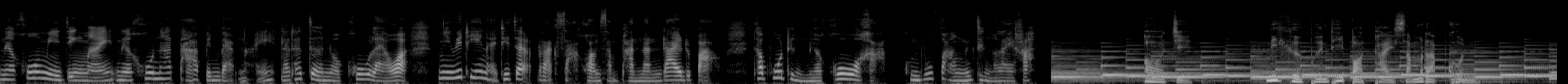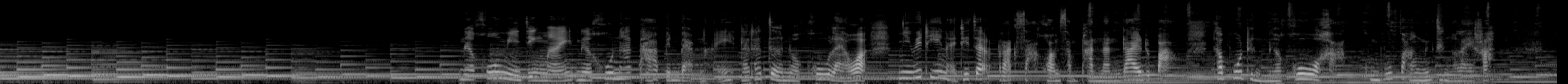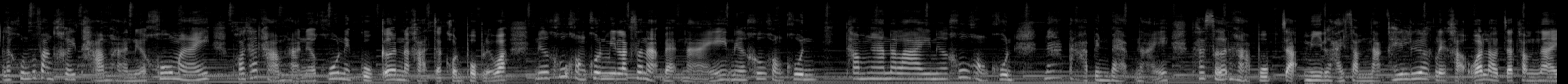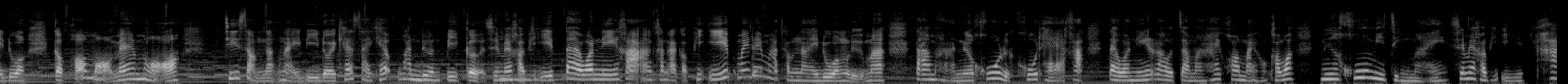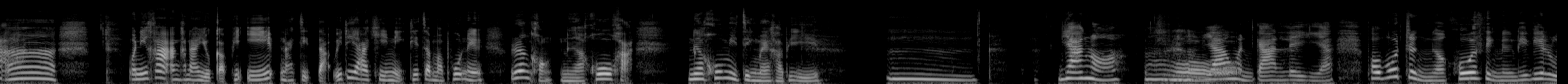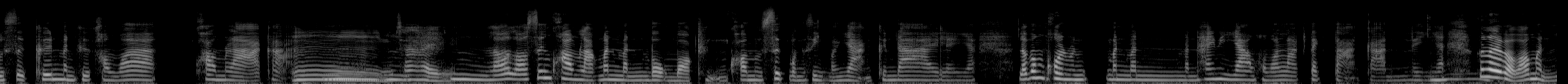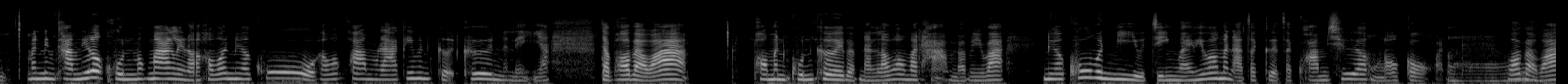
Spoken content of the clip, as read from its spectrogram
เนื้อคู่มีจริงไหม เนื้อคู่หน้าตาเป็นแบบไหน และถ้าเจอเนื้อคู่แล้วอะ มีวิธีไหนที่จะรักษาความสัมพันธ์นั้นได้หรือเปล่า ถ้าพูดถึงเนื้อคู่อะค่ะ คุณผู้ฟังนึกถึงอะไรคะ ออจิต นี่คือพื้นที่ปลอดภัยสำหรับคุณ นื้อคู่มีจริงไหม เนื้อคู่หน้าตาเป็นแบบไหน และถ้าเจอเนื้อคู่แล้วอะ มีวิธีไหนที่จะรักษาความสัมพันธ์นั้นได้หรือเปล่า ถ้าพูดถึงเนื้อคู่ค่ะ คุณผู้ฟังนึกถึงอะไรคะแล้วคุณผู้ฟังเคยถามหาเนื้อคู่ไหม เพราะถ้าถามหาเนื้อคู่ใน Google นะคะ จะค้นพบเลยว่าเนื้อคู่ของคุณมีลักษณะแบบไหน เนื้อคู่ของคุณทำงานอะไร เนื้อคู่ของคุณหน้าตาเป็นแบบไหน ถ้าเซิร์ชหาปุ๊บจะมีหลายสำนักให้เลือกเลยค่ะ ว่าเราจะทำนายดวงกับพ่อหมอแม่หมอ ที่สำนักไหนดี โดยแค่ใส่แค่วันเดือนปีเกิดใช่ไหมคะพี่อีฟแต่วันนี้ค่ะอังคณากับพี่อีฟไม่ได้มาทำนายดวงหรือมาตามหาเนื้อคู่หรือคู่แท้ค่ะ แต่วันนี้เราจะมาให้ความหมายของคำว่าเนื้อคู่มีจริงไหมใช่ไหมคะพี่อีฟค่ะอ่าวันนี้ค่ะอังคณาอยู่กับพี่อีฟนักจิตวิทยาคลินิกที่จะมาพูดในเรื่องของเนื้อคู่ค่ะ เนื้อคู่มีจริงไหมคะพี่อีฟอืมยากเนาะโอ้ ยากเหมือนกันอะไรอย่างเงี้ยพอพูดถึงเนื้อคู่สิ่งหนึ่งที่พี่รู้สึกขึ้นมันคือคำว่าความรักอะอือืมมอืมใช่ อืมแล้วแล้วซึ่งความรักมันมันบ่งบอกถึงความรู้สึกบางสิ่งบางอย่างขึ้นได้อะไรเงี้ย แล้วบางคนมันมันมันมันให้นิยามคำว่ารักแตกต่างกันอะไรเงี้ย ก็เลยแบบว่าเหมือนมันเป็นคำที่เราคุ้นมากๆเลยเนาะคำว่าเนื้อคู่คำว่าความรักที่มันเกิดขึ้นอะไรอย่างเงี้ย แต่พอแบบว่า พอมันคุ้นเคยแบบนั้นแล้วพอมาถามแบบนี้ว่า เนื้อคู่มันมีอยู่จริงไหมพี่ว่ามันอาจจะเกิดจากความเชื่อของเราก่อนอ๋อว่าแบบว่า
